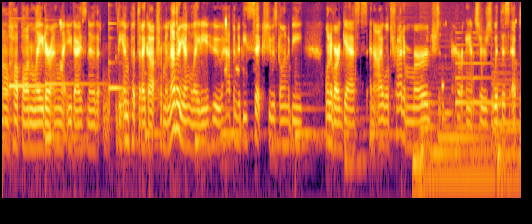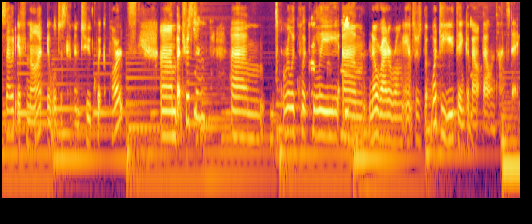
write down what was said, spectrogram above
I'll hop on later and let you guys know that the input that I got from another young lady who happened to be sick. She was going to be one of our guests, and I will try to merge her answers with this episode. If not, it will just come in two quick parts. Um, but Tristan, um, really quickly, um, no right or wrong answers, but what do you think about Valentine's Day?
